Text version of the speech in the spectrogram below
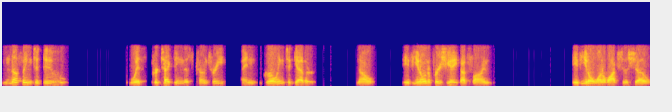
nothing to do with protecting this country and growing together. Now, if you don't appreciate, that's fine. If you don't want to watch the show,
